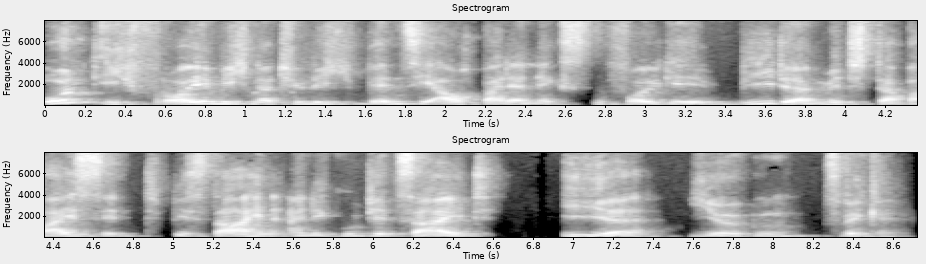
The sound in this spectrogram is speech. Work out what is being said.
Und ich freue mich natürlich, wenn Sie auch bei der nächsten Folge wieder mit dabei sind. Bis dahin eine gute Zeit. Ihr Jürgen Zwickel.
